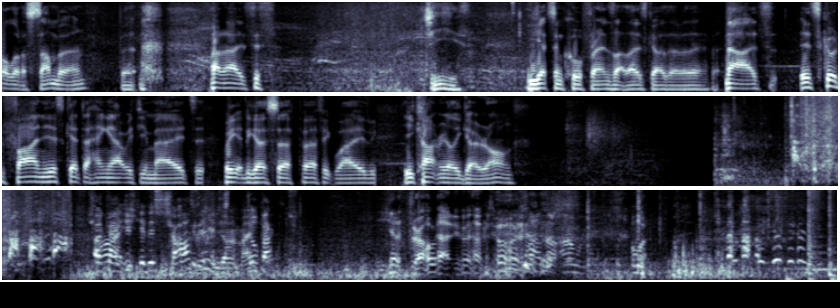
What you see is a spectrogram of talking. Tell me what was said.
a lot of sunburn, but I don't know, it's just, jeez. You get some cool friends like those guys over there. But, nah, it's it's good fun. You just get to hang out with your mates. We get to go surf perfect waves. You can't really go wrong. Okay, just get this charge in. if you don't make. You're gonna throw it at me when I'm doing it. I'm, I'm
